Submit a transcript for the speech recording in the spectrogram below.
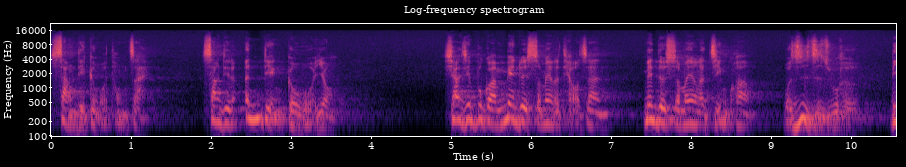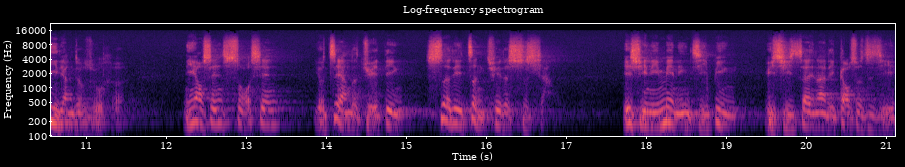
上帝跟我同在，上帝的恩典够我用。相信不管面对什么样的挑战，面对什么样的境况，我日子如何，力量就如何。你要先首先有这样的决定。设立正确的思想，也许你面临疾病，与其在那里告诉自己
